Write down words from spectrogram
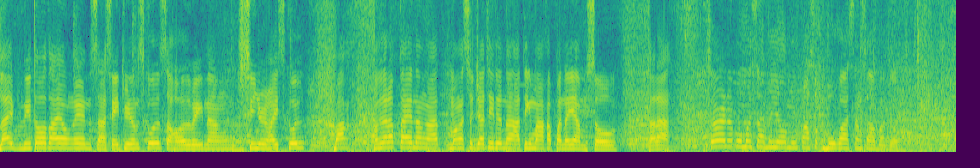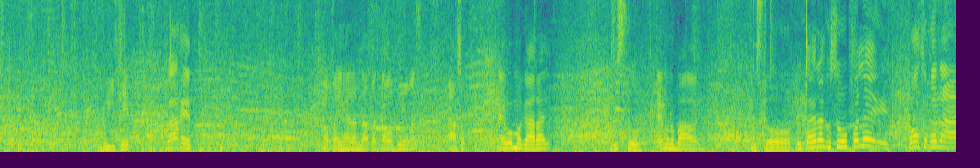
live dito tayo ngayon sa St. William School sa hallway ng Senior High School. Mangharap tayo ng at, mga estudyante dito na ating mga kapanayam. So, tara. Sir, ano po masabi niyo? May pasok bukas ng Sabado. Buisit. Bakit? Papahinga lang dapat ako bukas. Pasok. Ayaw mo mag-aral? Gusto. Ayaw mo na baon? Gusto. Eh, tayo na, gusto mo pala eh. Pasok ka na ah.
